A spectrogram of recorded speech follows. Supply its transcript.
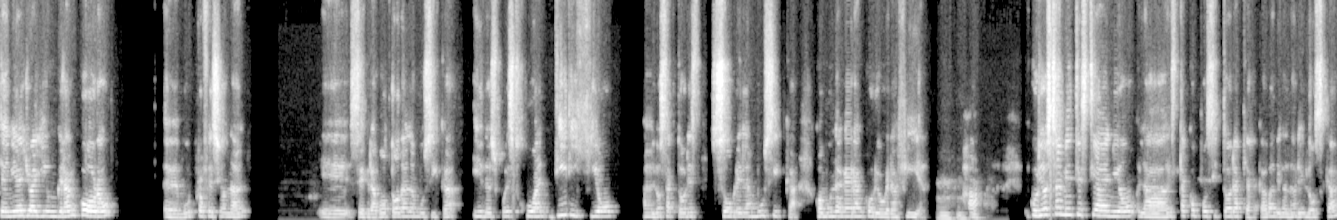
tenía yo allí un gran coro, eh, muy profesional, eh, se grabó toda la música y después Juan dirigió a los actores sobre la música como una gran coreografía. Curiosamente, este año, la, esta compositora que acaba de ganar el Oscar,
